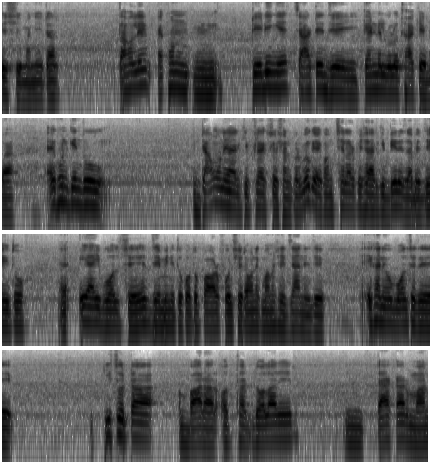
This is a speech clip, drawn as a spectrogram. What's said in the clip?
বেশি মানে এটার। তাহলে এখন ট্রেডিংয়ে চার্টে যেই ক্যান্ডেলগুলো থাকে বা এখন কিন্তু ডাউনে আর কি ফ্ল্যাকচুয়েশন করবে ওকে এখন ছেলার পেশা আর কি বেড়ে যাবে। যেহেতু এআই বলছে যে তো কত পাওয়ারফুল সেটা অনেক মানুষই জানে যে, এখানেও বলছে যে কিছুটা বাড়ার, অর্থাৎ ডলারের টাকার মান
